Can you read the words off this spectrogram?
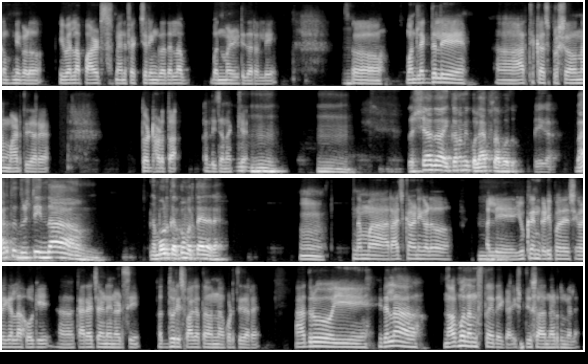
ಕಂಪನಿಗಳು ಇವೆಲ್ಲ ಪಾರ್ಟ್ಸ್ ಮ್ಯಾನುಫ್ಯಾಕ್ಚರಿಂಗ್ ಅದೆಲ್ಲ ಬಂದ್ ಮಾಡಿಟ್ಟಿದ್ದಾರೆ ಅಲ್ಲಿ. ಒಂದ್ ಲೆಕ್ಕದಲ್ಲಿ ಆರ್ಥಿಕ ಸ್ಪರ್ಶವನ್ನ ಮಾಡ್ತಿದ್ದಾರೆ. ದೊಡ್ಡ ಹೊಡೆತ ಅಲ್ಲಿ ಜನಕ್ಕೆ. ಹ್ಮ್ ರಷ್ಯಾದ ಎಕಾನಮಿ ಕೊಲ್ಯಾಪ್ಸ್ ಆಗ್ಬೋದು ಬೇಗ. ಭಾರತದ ದೃಷ್ಟಿಯಿಂದ ನಮ್ಮವ್ರು ಕರ್ಕೊಂಡ್ ಬರ್ತಾ ಇದಾರೆ. ಹ್ಮ್. ನಮ್ಮ ರಾಜಕಾರಣಿಗಳು ಅಲ್ಲಿ ಯುಕ್ರೇನ್ ಗಡಿ ಪ್ರದೇಶಗಳಿಗೆಲ್ಲ ಹೋಗಿ ಕಾರ್ಯಾಚರಣೆ ನಡೆಸಿ ಅದ್ದೂರಿ ಸ್ವಾಗತವನ್ನ ಕೊಡ್ತಿದ್ದಾರೆ. ಆದ್ರೂ ಈ ಇದೆಲ್ಲ ನಾರ್ಮಲ್ ಅನಿಸ್ತಾ ಇದೆ ಈಗ ಇಷ್ಟು ದಿವಸ ನಡೆದ ಮೇಲೆ.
